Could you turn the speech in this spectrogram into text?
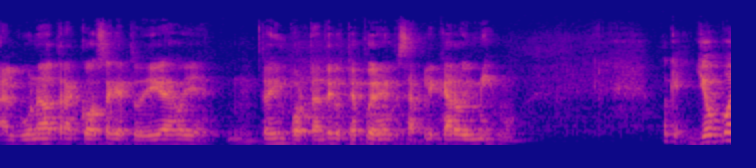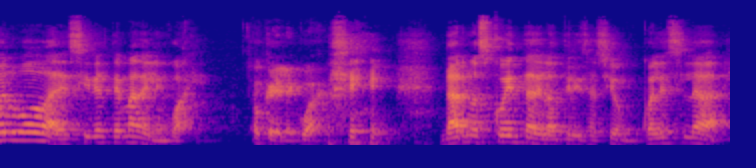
¿alguna otra cosa que tú digas, oye, esto es importante que ustedes pudieran empezar a aplicar hoy mismo? Ok, yo vuelvo a decir el tema del lenguaje. Ok, lenguaje. Darnos cuenta de la utilización. ¿Cuál es la,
